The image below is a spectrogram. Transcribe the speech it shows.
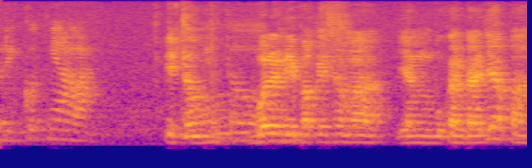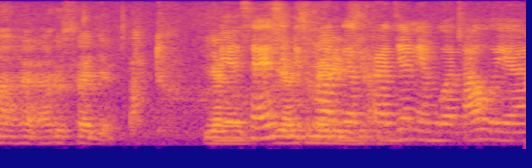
berikutnya lah. itu Gitu. boleh dipakai sama yang bukan raja apa harus raja Aduh. Biasanya sih di semedi keluarga kerajaan yang gua tahu ya,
